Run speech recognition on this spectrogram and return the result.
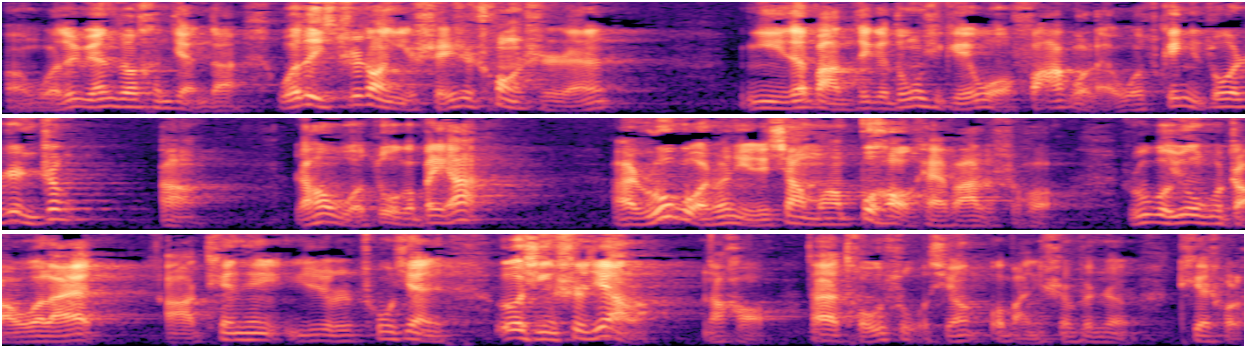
啊。我的原则很简单，我得知道你谁是创始人。你得把这个东西给我发过来，我给你做个认证啊，然后我做个备案啊。如果说你的项目上不好开发的时候，如果用户找过来啊，天天就是出现恶性事件了，那好，大家投诉，行，我把你身份证贴出来。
